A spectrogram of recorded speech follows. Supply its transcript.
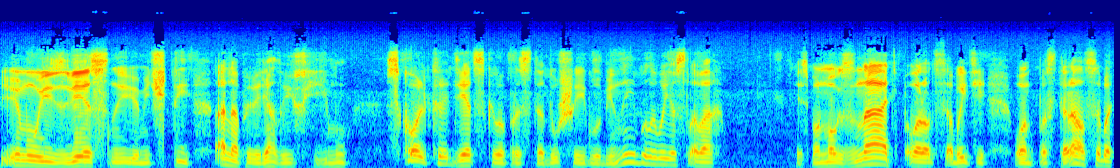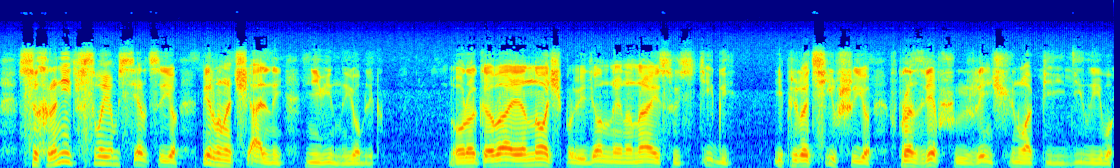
Ему известны ее мечты, она поверяла их ему. Сколько детского простодушия и глубины было в ее словах. Если бы он мог знать поворот событий, он постарался бы сохранить в своем сердце ее первоначальный невинный облик. Но роковая ночь, проведенная на Наи с Устигой и превратившая ее в прозревшую женщину, опередила его.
